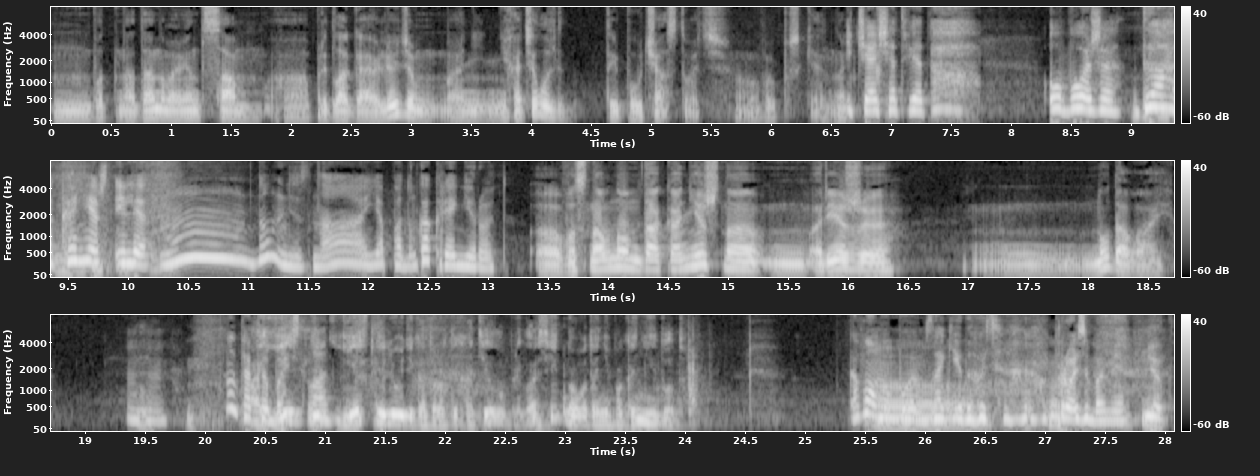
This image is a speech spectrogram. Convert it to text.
вот на данный момент сам а, предлагаю людям, а не, не хотел ли ты поучаствовать в выпуске? Ну, И чаще ответ «О боже, да, конечно!» Или «Ну, не знаю, я подумаю». Как реагируют? Э, в основном, да, конечно, реже, ну, давай. Угу. Ну, так а и быть, есть ладно. Есть ли люди, которых ты хотел бы пригласить, но вот они пока не идут? Кого мы будем а, закидывать просьбами? Нет,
